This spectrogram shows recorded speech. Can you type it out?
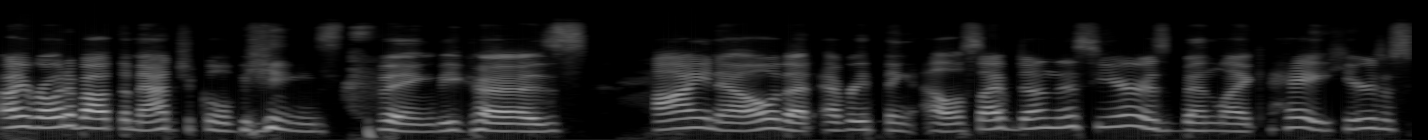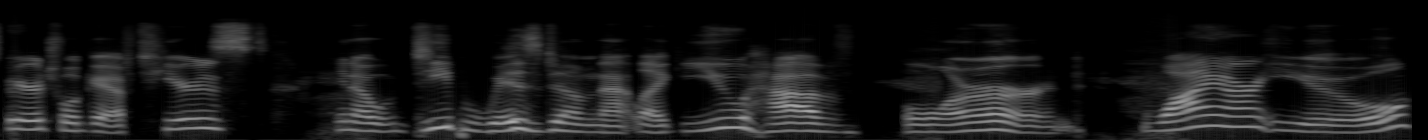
I wrote about the magical beings thing because I know that everything else I've done this year has been like, hey, here's a spiritual gift. Here's you know deep wisdom that like you have learned why aren't you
